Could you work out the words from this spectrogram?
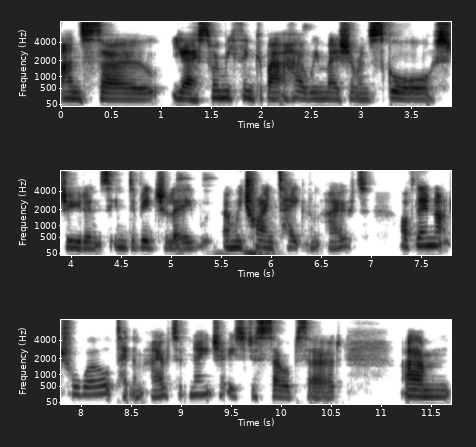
and so, yes, when we think about how we measure and score students individually and we try and take them out of their natural world, take them out of nature, it's just so absurd. Um,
